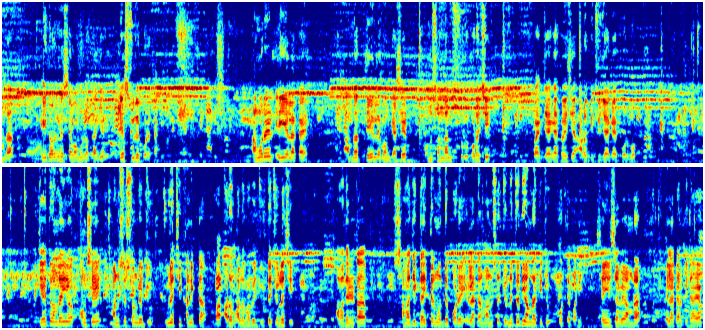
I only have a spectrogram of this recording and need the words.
আমরা এই ধরনের সেবামূলক কাজে দেশ জুড়ে করে থাকি। ভাঙড়ের এই এলাকায় আমরা তেল এবং গ্যাসের অনুসন্ধান শুরু করেছি। কয়েক জায়গায় হয়েছে আরও কিছু জায়গায় করব। যেহেতু আমরা এই অংশে মানুষের সঙ্গে জুড়েছি খানিকটা বা আরও ভালোভাবে জুড়তে চলেছি, আমাদের এটা সামাজিক দায়িত্বের মধ্যে পড়ে এলাকার মানুষের জন্য যদি আমরা কিছু করতে পারি। সেই হিসাবে আমরা এলাকার বিধায়ক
